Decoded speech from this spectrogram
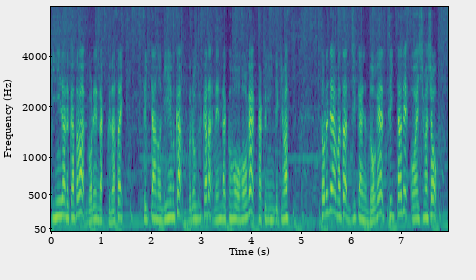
気になる方はご連絡ください。Twitter の DM かブログから連絡方法が確認できます。それではまた次回の動画や Twitter でお会いしましょう。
